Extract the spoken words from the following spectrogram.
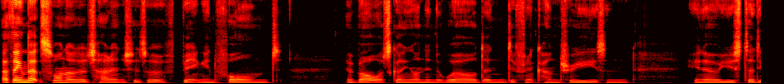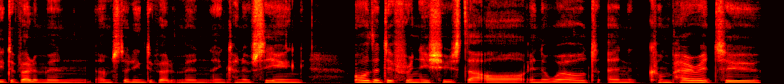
I think that's one of the challenges of being informed about what's going on in the world and different countries and you know you study development i'm studying development and kind of seeing all the different issues that are in the world and compare it to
